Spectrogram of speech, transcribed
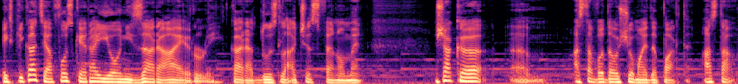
Explicația a fost că era ionizarea aerului care a dus la acest fenomen. Așa că um, asta vă dau și eu mai departe. Asta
